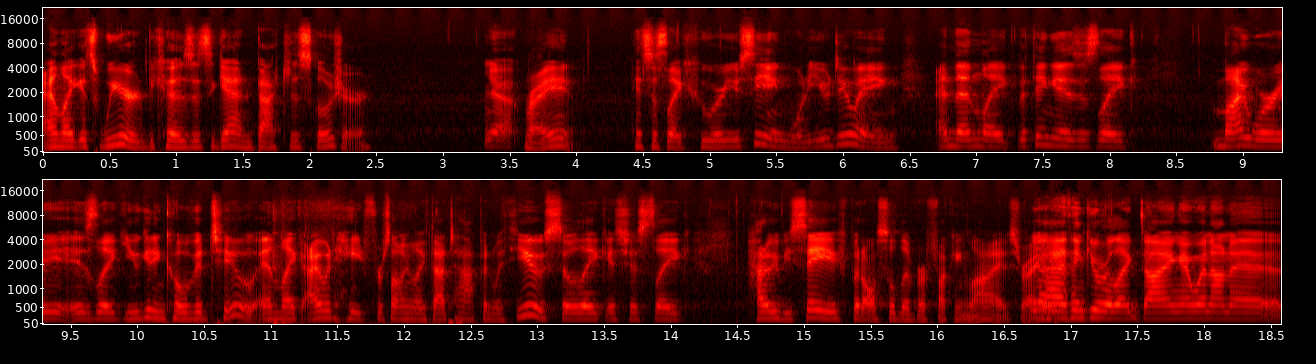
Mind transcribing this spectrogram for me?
And like it's weird because it's again back to disclosure. Yeah. right? It's just like, who are you seeing? What are you doing? And then like the thing is, is like, my worry is like you getting COVID too, and like I would hate for something like that to happen with you. So like it's just like, how do we be safe but also live our fucking lives, right? Yeah, I think you were like dying. I went on a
